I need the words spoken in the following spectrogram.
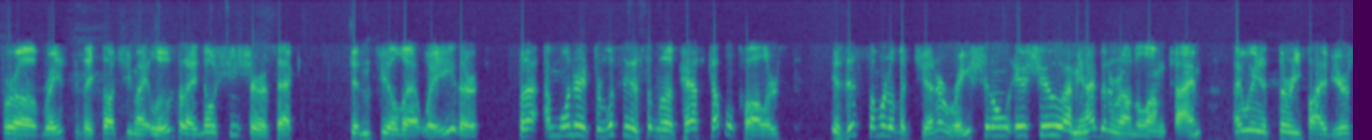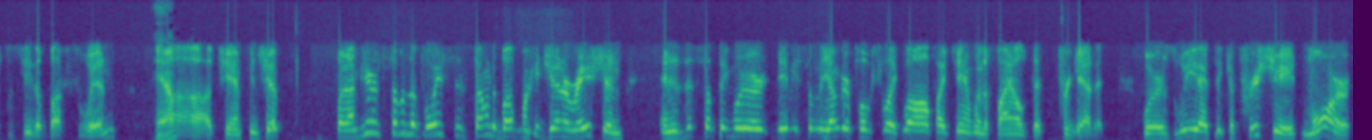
for a race because I thought she might lose, but I know she sure as heck didn't feel that way either. But I'm wondering, for listening to some of the past couple callers, is this somewhat of a generational issue? I mean, I've been around a long time. I waited 35 years to see the Bucks win yeah uh, a championship. But I'm hearing some of the voices sound about my generation. And is this something where maybe some of the younger folks are like, well, if I can't win the final, forget it. Whereas we, I think, appreciate more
